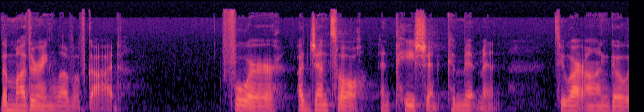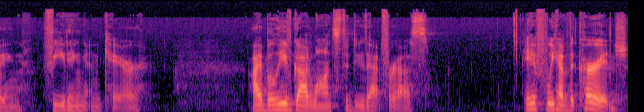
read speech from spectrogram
the mothering love of God, for a gentle and patient commitment to our ongoing feeding and care. I believe God wants to do that for us. If we have the courage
